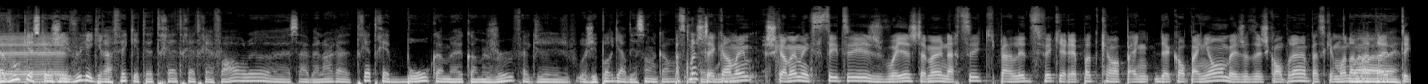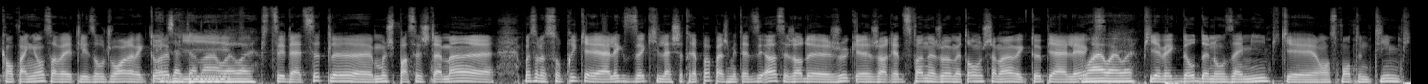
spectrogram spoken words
J'avoue euh, que ce que j'ai vu, les graphiques étaient très très très forts là. Euh, Ça avait l'air euh, très très beau comme euh, comme jeu. Fait que j'ai- pas regardé ça encore. Parce que moi, j'étais quand même, je suis quand même excité, je voyais justement un article qui parlait du fait qu'il n'y aurait pas de, compagn- de compagnons, ben je veux dire, je comprends, parce que moi, dans Ouais, ma tête, ouais. tes compagnons, ça va être les autres joueurs avec toi. Exactement, puis, ouais, ouais. Puis tu sais, that's it, là, euh, moi, je pensais justement, euh, moi, ça m'a surpris que Alex disait qu'il l'achèterait pas, parce que je m'étais dit, ah, c'est le genre de jeu que j'aurais du fun à jouer, mettons, justement, avec toi puis Alex, Ouais ouais ouais. puis avec d'autres de nos amis, puis qu'on se monte une team, puis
